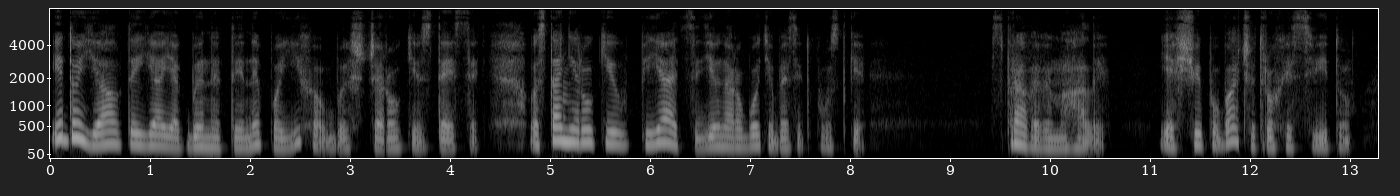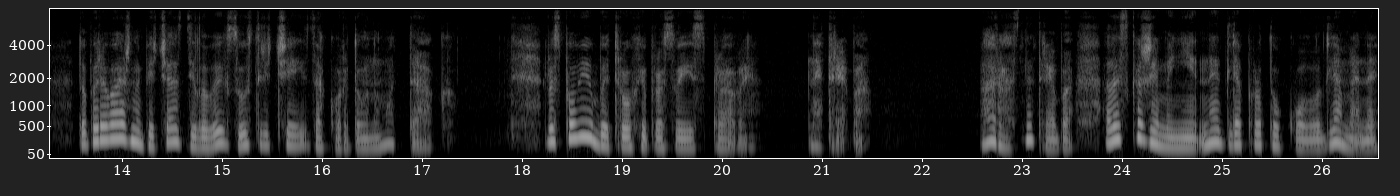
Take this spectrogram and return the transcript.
І до Ялти я, якби не ти, не поїхав би ще років з десять. Останні років п'ять сидів на роботі без відпустки. Справи вимагали. Якщо й побачу трохи світу, то переважно під час ділових зустрічей за кордоном отак. Розповів би трохи про свої справи. Не треба. Гаразд, не треба, але скажи мені, не для протоколу, для мене,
